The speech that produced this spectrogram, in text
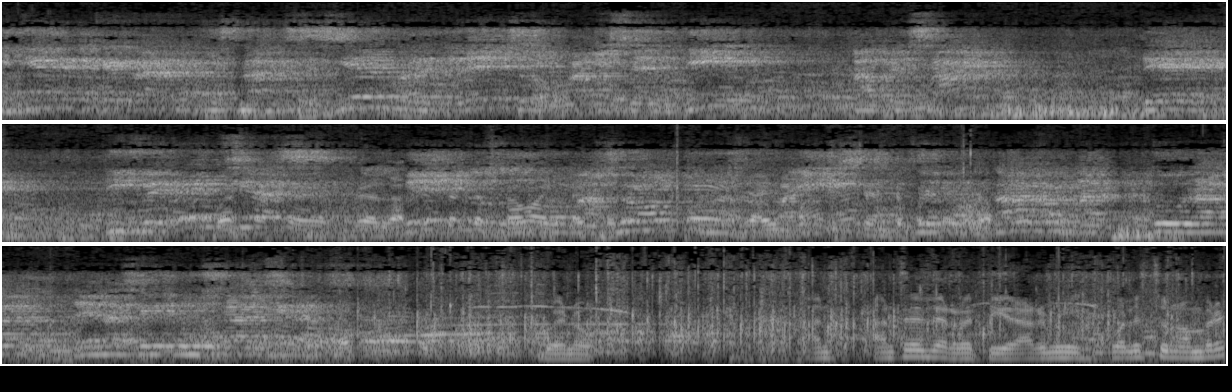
y tiene que garantizarse siempre el derecho a disentir a pesar de diferencias de información en nuestro país se portaron a la altura de las circunstancias. Bueno, an- antes de retirarme, ¿cuál es tu nombre?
